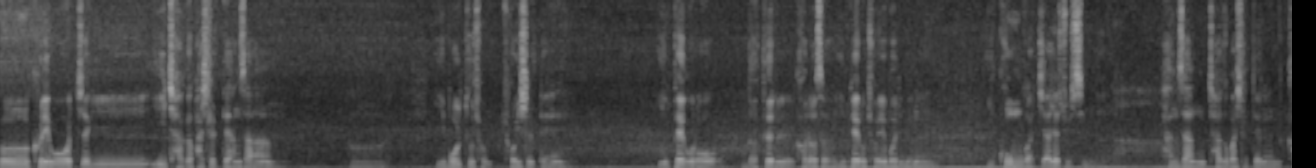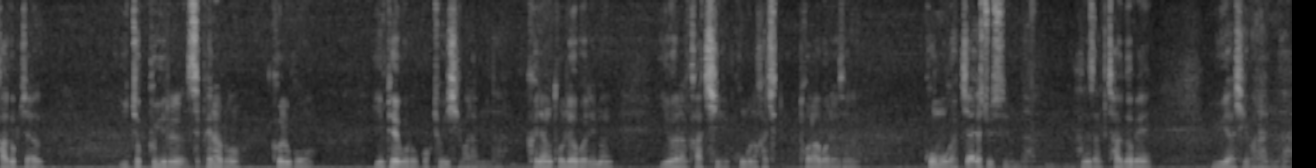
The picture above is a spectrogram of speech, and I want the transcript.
어, 그리고 저기 이 작업하실 때 항상 어, 이 볼트 조, 조이실 때 임팩으로 너트를 걸어서 임팩으로 조여버리면은 이 고무가 찢어질 수 있습니다. 아, 항상 작업하실 때는 가급적 이쪽 부위를 스패너로 걸고 임팩으로 꼭 조이시기 바랍니다. 그냥 돌려버리면 이거랑 같이 고무랑 같이 돌아버려서 고무가 찢어질 수 있습니다. 항상 작업에 유의하시기 바랍니다.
